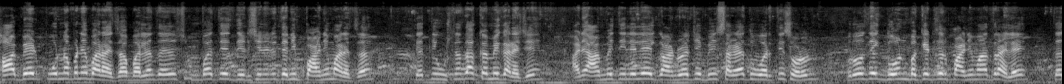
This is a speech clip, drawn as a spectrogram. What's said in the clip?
हा बेड पूर्णपणे भरायचा. भरल्यानंतर शंभर ते दीडशे लिटर त्यांनी पाणी मारायचं. त्यातली उष्णता कमी करायची. आणि आम्ही दिलेले गांडुळाचे बीज सगळ्यात वरती सोडून रोज एक दोन बकेट जर पाणी मारत राहिले तर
